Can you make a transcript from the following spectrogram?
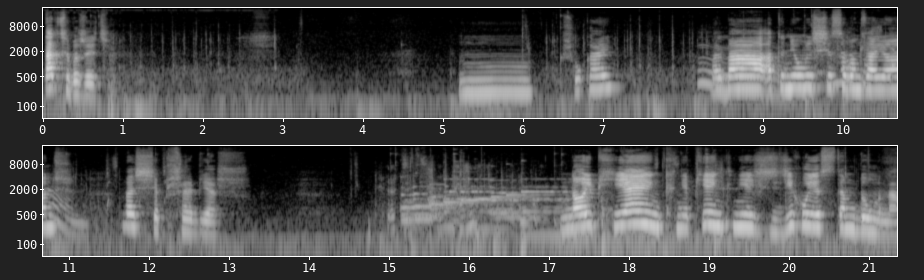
Tak trzeba żyć. Mm, szukaj. Alba, a ty nie umiesz się sobą zająć? Weź się przebierz. No i pięknie, pięknie, zdzichu jestem dumna.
